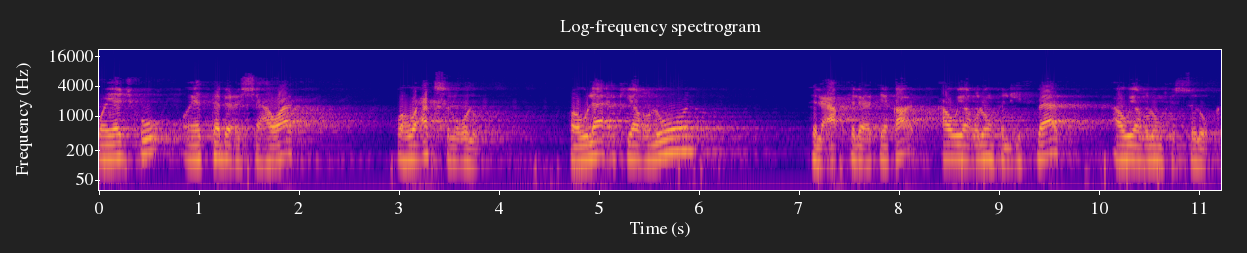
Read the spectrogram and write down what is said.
ويجفو ويتبع الشهوات وهو عكس الغلو. فأولئك يغلون في في الاعتقاد أو يغلون في الإثبات أو يغلون في السلوك.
